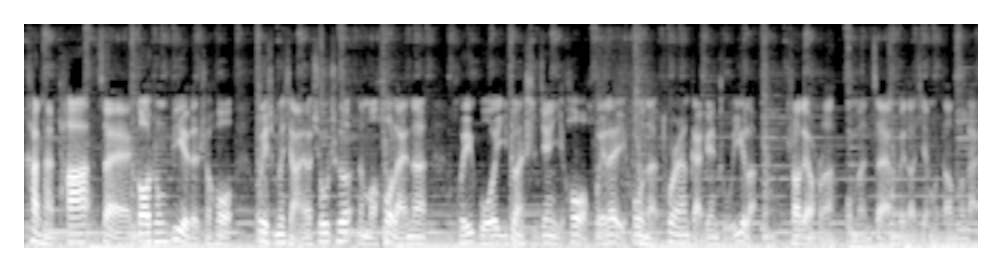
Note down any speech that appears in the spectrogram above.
看看他在高中毕业的时候为什么想要修车。那么后来呢，回国一段时间以后回来以后呢，突然改变主意了。稍待一会儿呢，我们再回到节目当中来。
